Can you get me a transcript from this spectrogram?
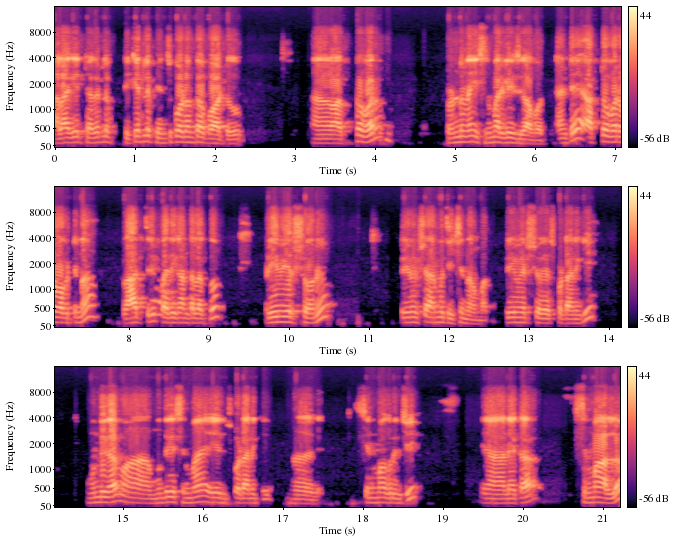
అలాగే టికెట్లు టికెట్లు పెంచుకోవడంతో పాటు అక్టోబర్ రెండున ఈ సినిమా రిలీజ్ కాబట్టి అంటే అక్టోబర్ ఒకటిన రాత్రి పది గంటలకు ప్రీమియర్ షోను ప్రీమియర్ షో అనుమతి ఇచ్చింది అనమాట ప్రీమియర్ షో వేసుకోవడానికి ముందుగా మా ముందుగా సినిమా వేయించుకోవడానికి సినిమా గురించి అనేక సినిమాల్లో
